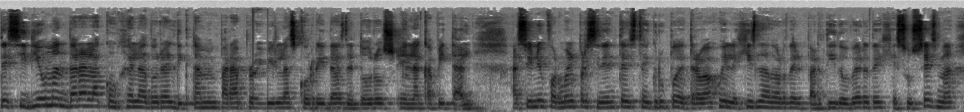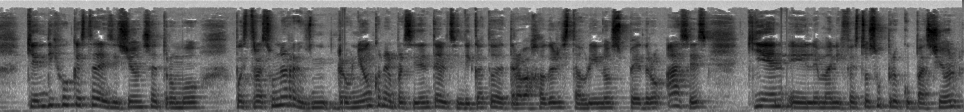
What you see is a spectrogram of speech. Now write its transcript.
decidió mandar a la congeladora el dictamen para prohibir las corridas de toros en la capital. Así lo informó el presidente de este grupo de trabajo y legislador del Partido Verde, Jesús Sesma, quien dijo que esta decisión se tomó pues tras una reunión con el presidente del Sindicato de Trabajadores Taurinos, Pedro Aces, quien eh, le manifestó su preocupación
